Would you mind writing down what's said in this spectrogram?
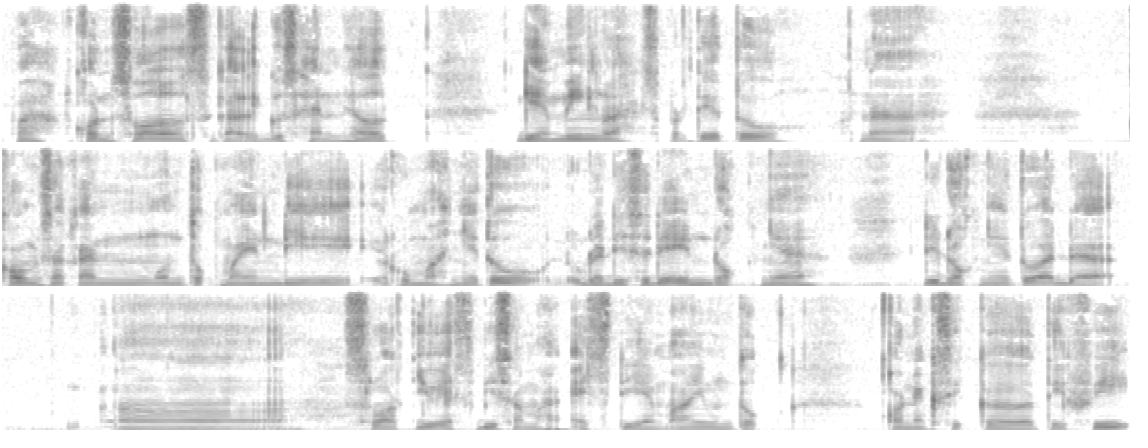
apa konsol sekaligus handheld gaming lah seperti itu. Nah kalau misalkan untuk main di rumahnya itu udah disediain docknya di docknya itu ada uh, slot USB sama HDMI untuk koneksi ke TV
